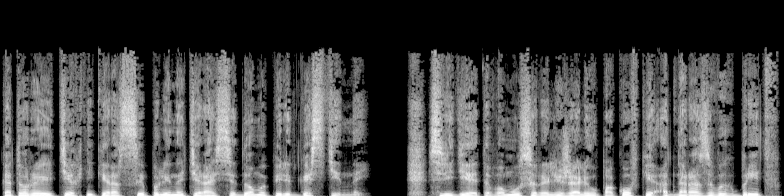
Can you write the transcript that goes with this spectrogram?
которые техники рассыпали на террасе дома перед гостиной. Среди этого мусора лежали упаковки одноразовых бритв,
